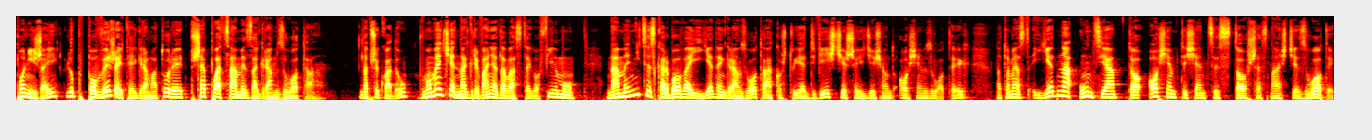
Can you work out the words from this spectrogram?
Poniżej lub powyżej tej gramatury przepłacamy za gram złota. Dla przykładu, w momencie nagrywania dla Was tego filmu na mennicy skarbowej 1 gram złota kosztuje 268 zł, natomiast jedna uncja to 8116 zł.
